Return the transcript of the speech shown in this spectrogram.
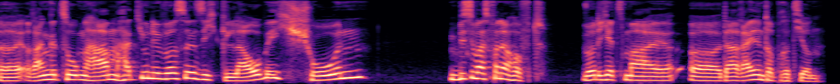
äh, rangezogen haben, hat Universal sich, glaube ich, schon ein bisschen was von erhofft. Würde ich jetzt mal äh, da rein interpretieren.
